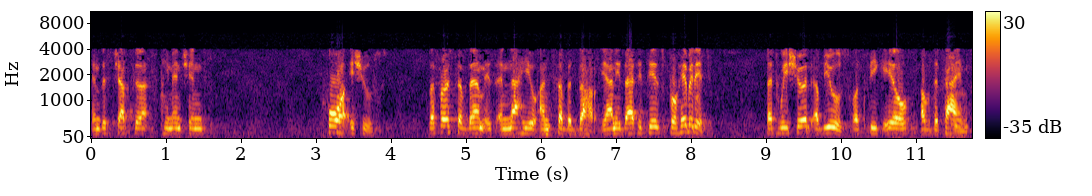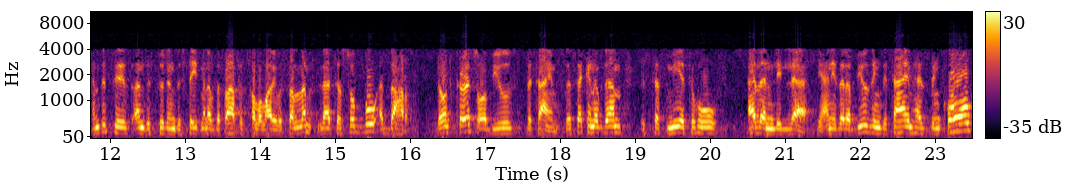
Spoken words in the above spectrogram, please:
In this chapter, he mentions four issues. The first of them is an-nahyu an sabad dahr, yani that it is prohibited that we should abuse or speak ill of the time. And this is understood in the statement of the Prophet sallallahu alaihi wasallam, la tasubbu ad-dahr. Don't curse or abuse the time. The second of them is tasmiyatuhu adhan lillah, yani that abusing the time has been called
